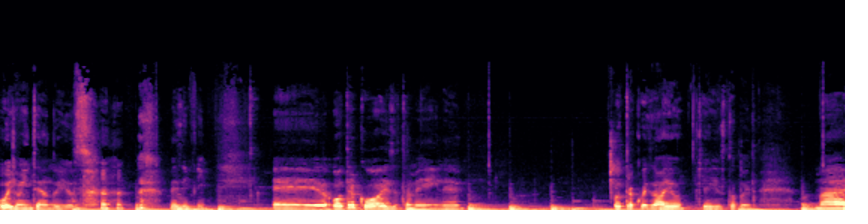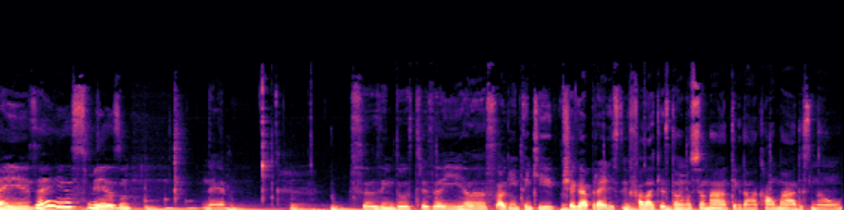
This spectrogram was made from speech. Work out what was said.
Hoje eu entendo isso. Mas enfim. É, outra coisa também, né? Outra coisa, ó, eu, que isso, tô doida. Mas é isso mesmo, né? Essas indústrias aí, elas, alguém tem que chegar para eles e falar que estão emocionados, tem que dar uma acalmada, senão,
